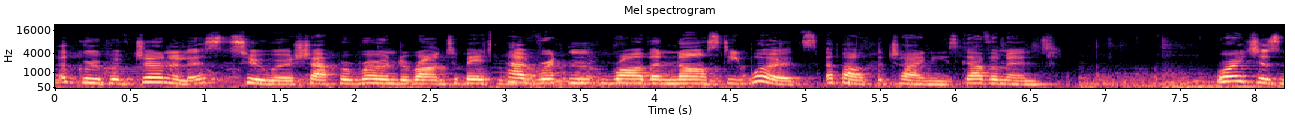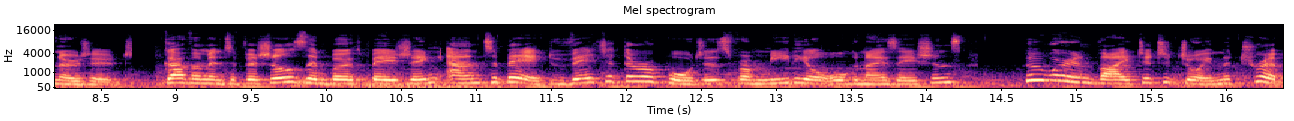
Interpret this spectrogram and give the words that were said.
a group of journalists who were chaperoned around Tibet have written rather nasty words about the Chinese government. Reuters noted government officials in both Beijing and Tibet vetted the reporters from media organizations who were invited to join the trip.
